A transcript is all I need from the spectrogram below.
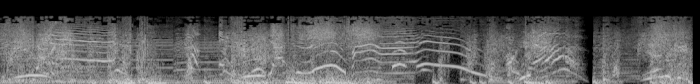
就是呀，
